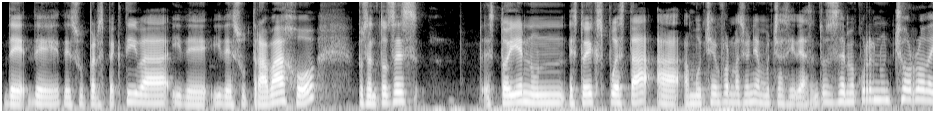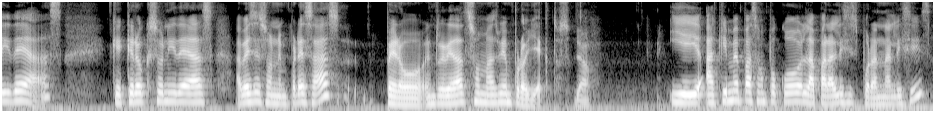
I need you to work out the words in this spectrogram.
de, de, su perspectiva y de, y de su trabajo, pues entonces estoy en un, estoy expuesta a, a, mucha información y a muchas ideas. Entonces se me ocurren un chorro de ideas que creo que son ideas, a veces son empresas, pero en realidad son más bien proyectos. Ya. Y aquí me pasa un poco la parálisis por análisis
